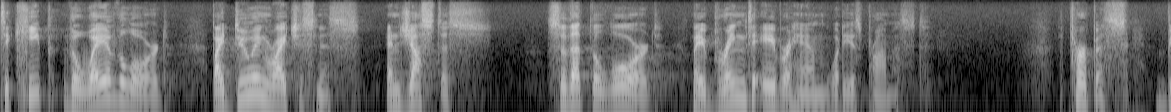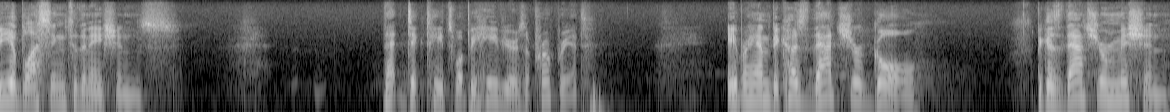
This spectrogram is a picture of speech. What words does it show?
to keep the way of the Lord by doing righteousness and justice, so that the Lord may bring to Abraham what he has promised. The purpose be a blessing to the nations. That dictates what behavior is appropriate. Abraham, because that's your goal, because that's your mission,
